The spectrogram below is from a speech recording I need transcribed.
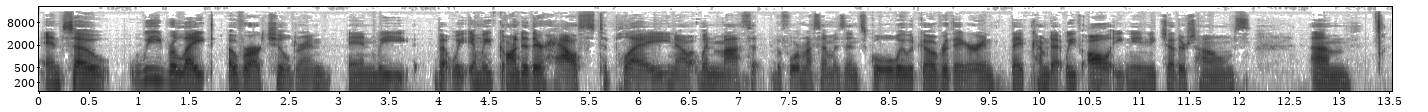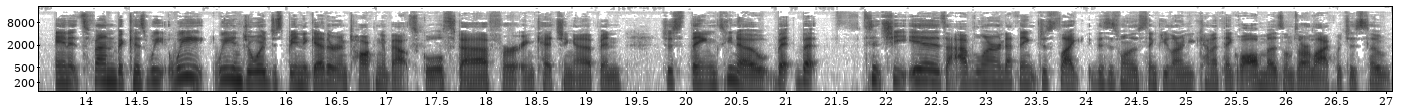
and so we relate over our children, and we but we and we've gone to their house to play. You know, when my son, before my son was in school, we would go over there, and they've come to. We've all eaten in each other's homes, um, and it's fun because we we we enjoy just being together and talking about school stuff or and catching up and just things, you know. But but since she is, I've learned. I think just like this is one of those things you learn. You kind of think, well, all Muslims are alike, which is so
